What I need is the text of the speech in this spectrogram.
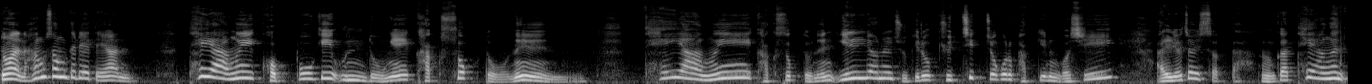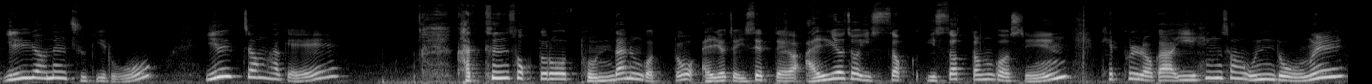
또한 항성들에 대한 태양의 겉보기 운동의 각속도는 태양의 각속도는 1년을 주기로 규칙적으로 바뀌는 것이 알려져 있었다. 그러니까 태양은 1년을 주기로 일정하게 같은 속도로 돈다는 것도 알려져 있었대요. 알려져 있었, 있었던 것은 케플러가 이 행성 운동을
